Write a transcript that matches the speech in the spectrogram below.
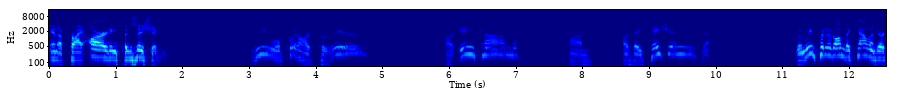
in a priority position? We will put our careers, our income, our vacations. When we put it on the calendar,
